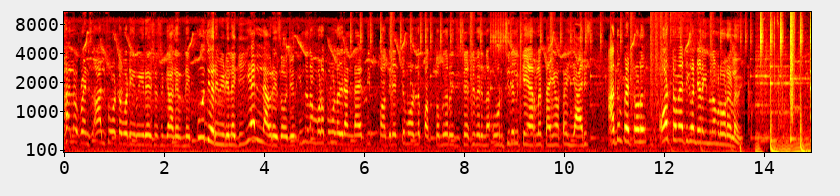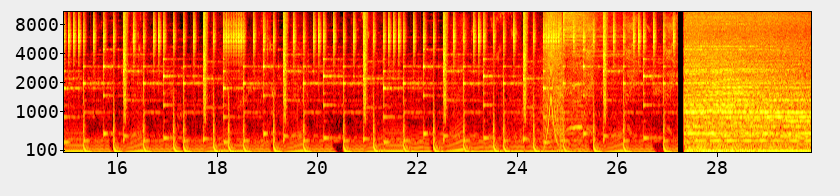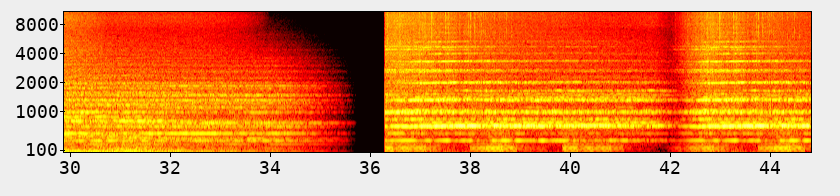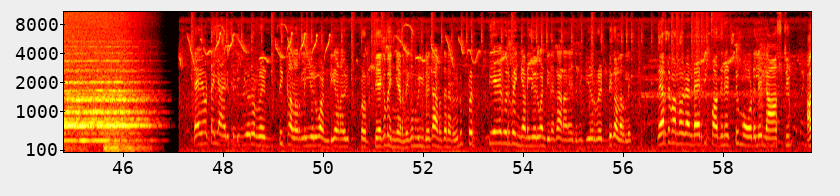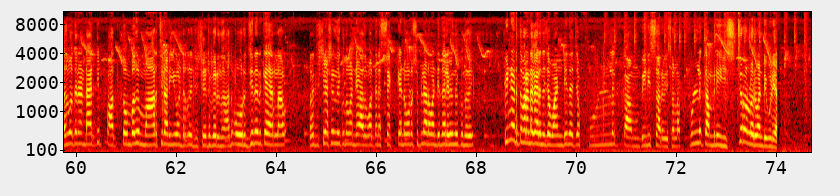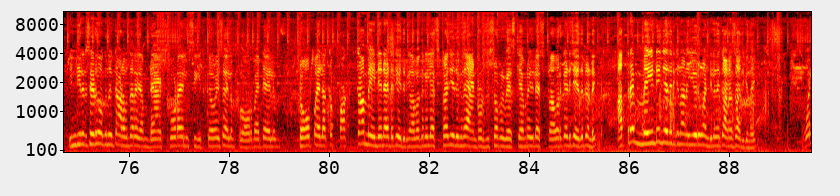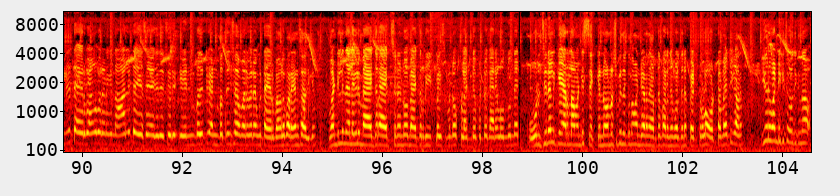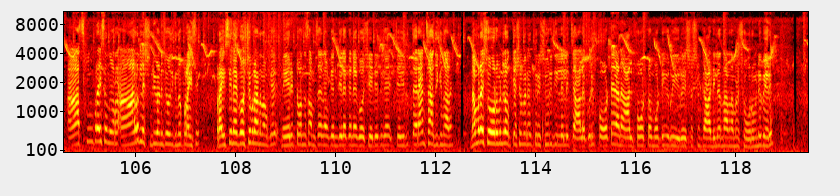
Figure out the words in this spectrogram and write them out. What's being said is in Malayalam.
Hello friends Alpha automotive reregistration ഗാലറിന്റെ പുതിയൊരു വീഡിയോയിലേക്ക് എല്ലാവരെയും സ്വാഗതം ഇന്ന് നമ്മോടൊപ്പം ഉള്ളത് രണ്ടായിരത്തി പതിനെട്ട് മോഡൽ പത്തൊമ്പത് രജിസ്ട്രേഷൻ വരുന്ന ഒറിജിനൽ കേരള ടയോട്ട യാരിസ് അതും പെട്രോൾ ഓട്ടോമാറ്റിക് വണ്ടിയാണ് ഇന്ന് നമ്മുടെ കൂടെ ഉള്ളത്. റെഡ് കളറിൽ ഈ ഒരു വണ്ടി കാണാൻ ഒരു പ്രത്യേക ഭംഗിയാണ്. നിങ്ങൾക്ക് വീഡിയോ കാണുമ്പോൾ തന്നെ. ഒരു പ്രത്യേക ഒരു ഭംഗിയാണ് ഈ ഒരു വണ്ടീനെ കാണാനായിട്ട് നിങ്ങൾക്ക് ഈ റെഡ് കളറിൽ നേരത്തെ പറഞ്ഞ രണ്ടായിരത്തി പതിനെട്ട് മോഡൽ ലാസ്റ്റും അതുപോലെ തന്നെ രണ്ടായിരത്തി പത്തൊമ്പത് മാർച്ചിലാണ് ഈ വണ്ടി രജിസ്ട്രേഷൻ വരുന്നത്. അത് ഒറിജിനൽ കേരള രജിസ്ട്രേഷൻ നിൽക്കുന്ന വണ്ടിയാണ്. അതുപോലെ തന്നെ സെക്കൻഡ് ഓണർഷിപ്പിലാണ് വണ്ടി നിലവിൽ നിൽക്കുന്നത്. പിന്നെ എടുത്ത് പറയേണ്ട കാര്യം എന്ന് വെച്ചാൽ വണ്ടി എന്ന് വെച്ചാൽ ഫുള്ള് കമ്പനി സർവീസ് ഉള്ള ഫുള്ള് കമ്പനി ഹിസ്റ്ററി ഉള്ള ഒരു വണ്ടി കൂടിയാണ്. ഇന്റീരിയർ സൈഡ് നോക്കുന്നത് കാണുമ്പോൾ അറിയാം. ഡാഷ് ബോർഡ് ആയാലും സീറ്റ് കവേഴ്സ് ആയാലും ഫ്ലോർ മാറ്റ് ആയാലും ടോപ്പ് ആയാലും ഒക്കെ പക്ക മെയിന്റെയിൻ ആയിട്ട് ചെയ്തിരിക്കുന്നത്. അതുപോലെ തന്നെ ഇതിൽ എക്സ്ട്രാ ചെയ്തിരിക്കുന്നത് ആൻഡ്രോയിഡ് സിസ്റ്റം റിവേഴ്സ് ക്യാമറ ഇതിൽ എക്സ്ട്രാ വർക്ക് ആയിട്ട് ചെയ്തിട്ടുണ്ട്. അത്രയും മെയിന്റെയിൻ ചെയ്തിരിക്കുന്നതാണ് ഈ ഒരു വണ്ടിയിൽ നിന്ന് കാണാൻ സാധിക്കുന്നത്. വണ്ടിയുടെ ടയർ ബാങ്ക് പറയുകയാണെങ്കിൽ നാല് ടയേഴ്സ് ഏകദേശം ഒരു എൺപത് ടു എൺപത്തഞ്ച് ശതമാനം വരെ നമുക്ക് ടയർ ബാങ്ക് പറയാൻ സാധിക്കും. വണ്ടിയിൽ നിലവിൽ മേജർ ആക്സിഡന്റോ മേജർ റീപ്ലേസ്മെന്റോ ഫ്ലഡ് എഫക്റ്റോ കാര്യങ്ങളൊന്നും തന്നെ ഒറിജിനൽ കേരള വണ്ടി സെക്കൻഡ് ഓണർഷിപ്പിൽ നിൽക്കുന്ന വണ്ടിയാണ്. നേരത്തെ പറഞ്ഞ പോലെ തന്നെ പെട്രോൾ ഓട്ടോമാറ്റിക് ആണ്. ഈ ഒരു വണ്ടിക്ക് ചോദിക്കുന്ന ആസ്കിംഗ് പ്രൈസ് എന്ന് പറഞ്ഞാൽ ആറ് ലക്ഷം രൂപയാണ് ചോദിക്കുന്ന പ്രൈസ് പ്രൈസ് നെഗോഷ്യബിൾ ആണ്. നമുക്ക് നേരിട്ട് വന്ന് സംസാരിച്ചാൽ നമുക്ക് എന്തെങ്കിലുമൊക്കെ നെഗോഷിയേറ്റ് ചെയ്ത് തരാൻ സാധിക്കുന്നതാണ്. നമ്മുടെ ഷോറൂമിന്റെ ലൊക്കേഷൻ വരുന്നത് തൃശ്ശൂർ ജില്ലയിൽ ചാലക്കുടി കോട്ടയിലാണ് ആൽഫ ഓട്ടോമോട്ടീവ് റീ രജിസ്ട്രേഷൻ കാർഡിൽ എന്നാണ് നമ്മുടെ ഷോറൂമിന്റെ പേര്.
